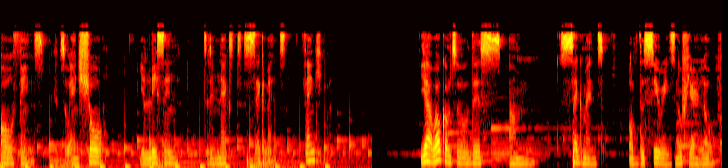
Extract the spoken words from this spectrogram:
all things. So ensure you listen to the next segment. Thank you. Yeah, welcome to this um, segment of the series No Fear in Love.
